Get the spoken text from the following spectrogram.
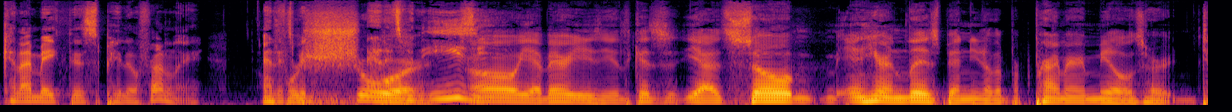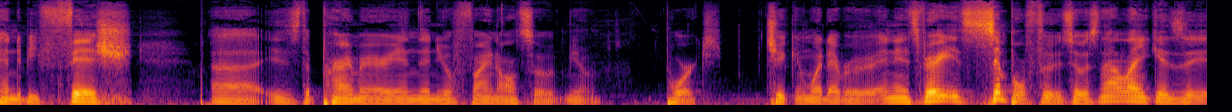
can I make this paleo friendly? And it's for been, sure. and it's been easy. Oh yeah, very easy. Because yeah, so and here in Lisbon, you know, the primary meals are tend to be fish, uh, is the primary, and then you'll find also you know, pork, chicken, whatever. And it's very it's simple food, so it's not like as uh,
